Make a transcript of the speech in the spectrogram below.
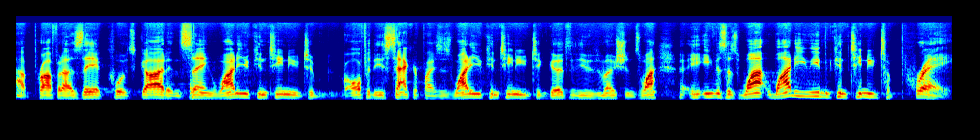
uh, prophet Isaiah quotes God and saying, Why do you continue to offer these sacrifices? Why do you continue to go through these emotions? Why, he even says, why, why do you even continue to pray?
